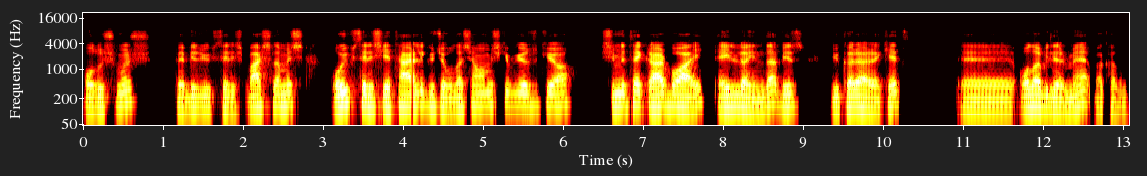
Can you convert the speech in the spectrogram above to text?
oluşmuş ve bir yükseliş başlamış. O yükseliş yeterli güce ulaşamamış gibi gözüküyor. Şimdi tekrar bu ay Eylül ayında bir yukarı hareket e, olabilir mi? Bakalım.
